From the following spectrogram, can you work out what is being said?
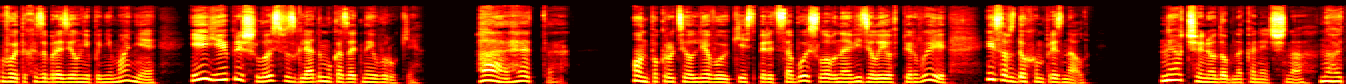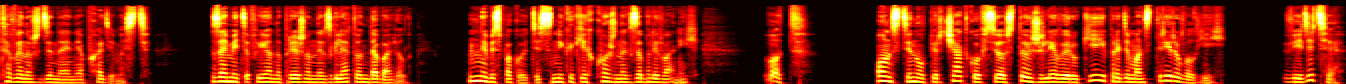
Войтах изобразил непонимание, и ей пришлось взглядом указать на его руки. «А, это...» Он покрутил левую кисть перед собой, словно видел ее впервые, и со вздохом признал. «Не очень удобно, конечно, но это вынужденная необходимость». Заметив ее напряженный взгляд, он добавил. «Не беспокойтесь, никаких кожных заболеваний. Вот». Он стянул перчатку все с той же левой руки и продемонстрировал ей. «Видите?»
